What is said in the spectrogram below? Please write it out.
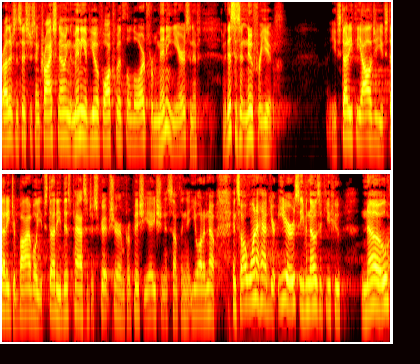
brothers and sisters in Christ, knowing that many of you have walked with the Lord for many years, and if I mean, this isn't new for you, You've studied theology, you've studied your Bible, you've studied this passage of Scripture, and propitiation is something that you ought to know. And so I want to have your ears, even those of you who know,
